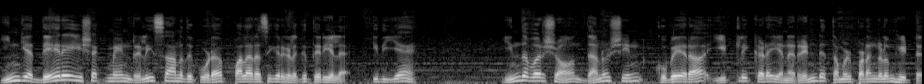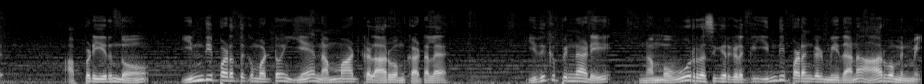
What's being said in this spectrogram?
இங்கே தேரே இஷக் மேன் ரிலீஸ் ஆனது கூட பல ரசிகர்களுக்கு தெரியல. இது ஏன்? இந்த வருஷம் தனுஷின் குபேரா இட்லி கடை என ரெண்டு தமிழ் படங்களும் ஹிட்டு அப்படி இருந்தும் இந்தி படத்துக்கு மட்டும் ஏன் நம்ம ஆட்கள் ஆர்வம் காட்டல? இதுக்கு பின்னாடி நம்ம ஊர் ரசிகர்களுக்கு இந்தி படங்கள் மீதான ஆர்வமின்மை.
